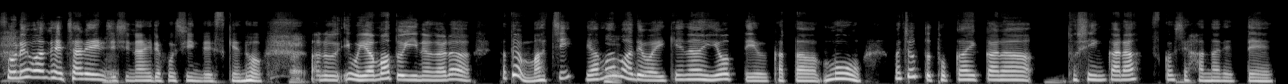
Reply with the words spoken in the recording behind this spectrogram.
それはね、チャレンジしないでほしいんですけど、はい。あの、今山と言いながら、例えば町、山までは行けないよっていう方も、まあ、ちょっと都会から、都心から少し離れて、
